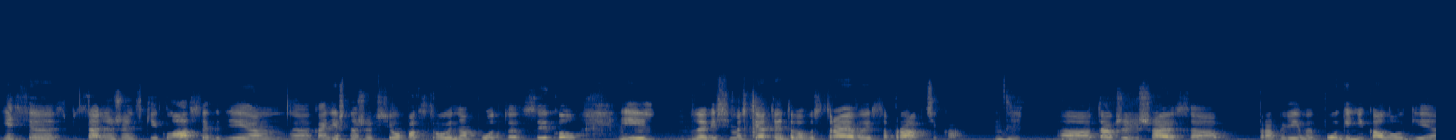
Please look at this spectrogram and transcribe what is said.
Есть э, специальные женские классы, где, э, конечно же, все подстроено под э, цикл, mm-hmm. и в зависимости от этого выстраивается практика. Mm-hmm. Также решаются проблемы по гинекологии,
